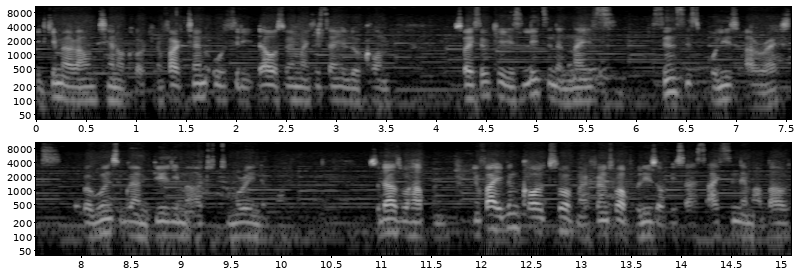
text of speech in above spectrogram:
it came around 10 o'clock. In fact, 10.03, that was when my sister-in-law called me. So I said, okay, it's late in the night. Since this police arrest, we're going to go and bail him out tomorrow in the morning. So that's what happened. In fact, I even called two of my friends who are police officers, asking them about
